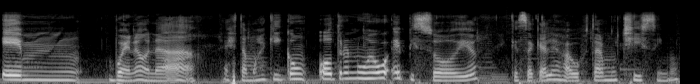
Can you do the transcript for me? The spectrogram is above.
Em, bueno, nada, estamos aquí con otro nuevo episodio que sé que les va a gustar muchísimo.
